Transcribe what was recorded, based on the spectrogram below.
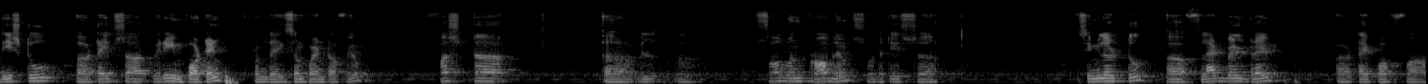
these two types are very important from the exam point of view. First will solve one problem. So that is uh, similar to uh, flat belt drive uh, type of uh,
